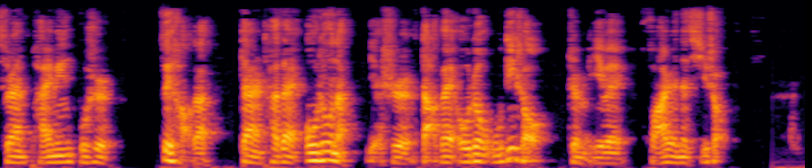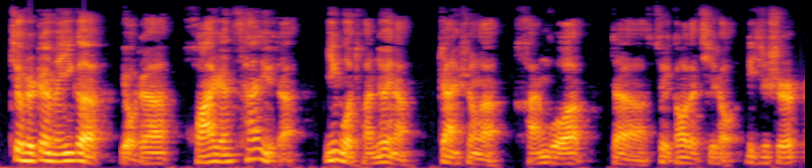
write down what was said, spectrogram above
虽然排名不是最好的，但是他在欧洲呢，也是打败欧洲无敌手这么一位华人的棋手。就是这么一个有着华人参与的英国团队呢，战胜了韩国的最高的棋手李世石。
